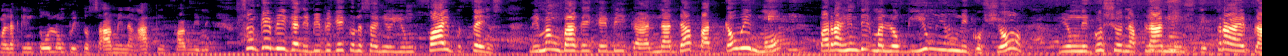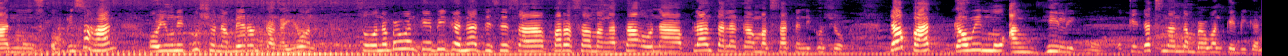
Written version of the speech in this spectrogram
malaking tulong po ito sa amin ng aking family. So kaibigan, ibibigay ko na sa inyo yung five things, limang bagay kaibigan na dapat gawin mo para hindi malugi yung, yung negosyo. Yung negosyo na plan mong i-try, plan mong umpisahan, o yung negosyo na meron ka ngayon. So, number one kaibigan ha, this is ah, para sa mga tao na plan talagang mag-start ng negosyo. Dapat, gawin mo ang hilig mo. Okay, that's na number one kaibigan.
